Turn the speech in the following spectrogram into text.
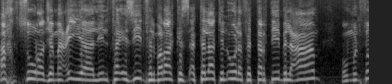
أخذ صورة جماعية للفائزين في المراكز الثلاث الأولى في الترتيب العام ومن ثم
